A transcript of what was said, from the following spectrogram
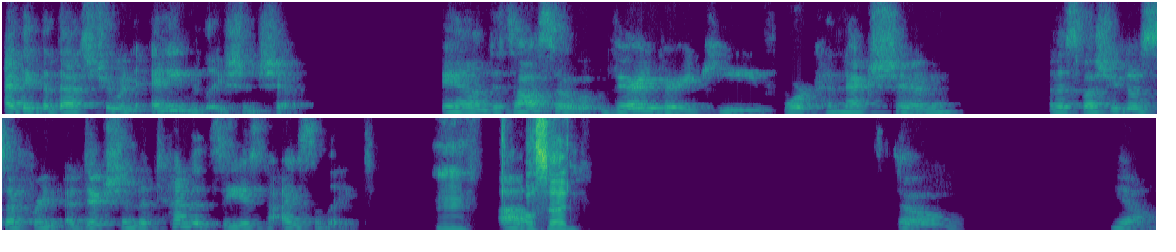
I think that that's true in any relationship. And it's also very, very key for connection, and especially those suffering addiction. The tendency is to isolate. Mm, well um, said. So, yeah.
